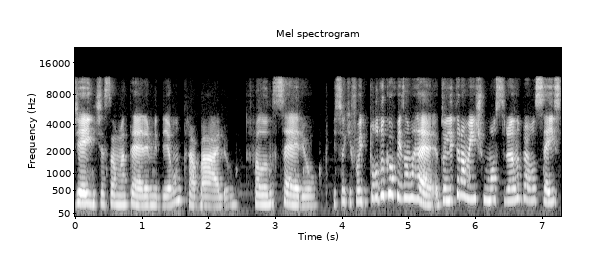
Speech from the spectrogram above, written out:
Gente, essa matéria me deu um trabalho. Tô falando sério. Isso aqui foi tudo que eu fiz na matéria. Eu tô literalmente mostrando pra vocês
